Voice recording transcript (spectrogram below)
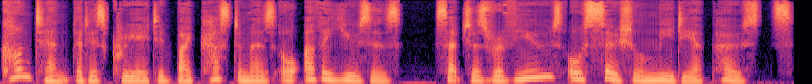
content that is created by customers or other users, such as reviews or social media posts.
